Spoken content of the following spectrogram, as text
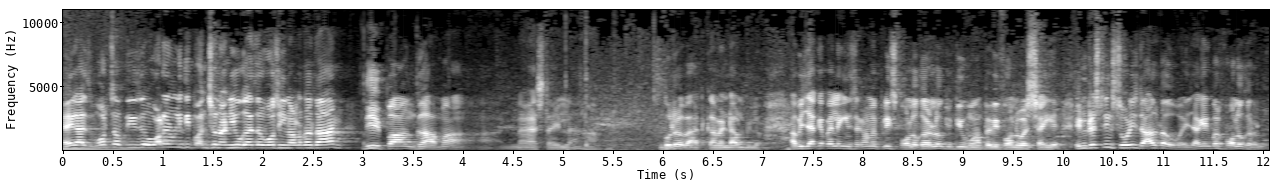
Hey guys, what's up? This is one and only Dipanshu and you guys are watching another than. नया स्टाइल है हाँ गुड और बैड कमेंट डाउन बिलो अभी जाके पहले इंस्टाग्राम में प्लीज़ फॉलो कर लो क्योंकि वहाँ पे भी फॉलोअर्स चाहिए इंटरेस्टिंग स्टोरीज डालता हूँ भाई जाके एक बार फॉलो कर लो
